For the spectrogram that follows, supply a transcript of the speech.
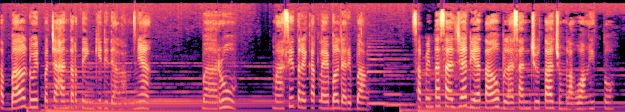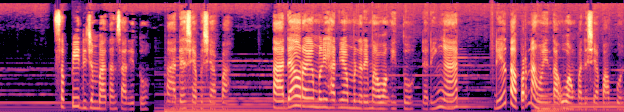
Tebal duit pecahan tertinggi di dalamnya. Baru, masih terikat label dari bank. Sepintas saja dia tahu belasan juta jumlah uang itu. Sepi di jembatan saat itu, tak ada siapa-siapa. Tak ada orang yang melihatnya menerima uang itu. Dan ingat, dia tak pernah meminta uang pada siapa pun.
